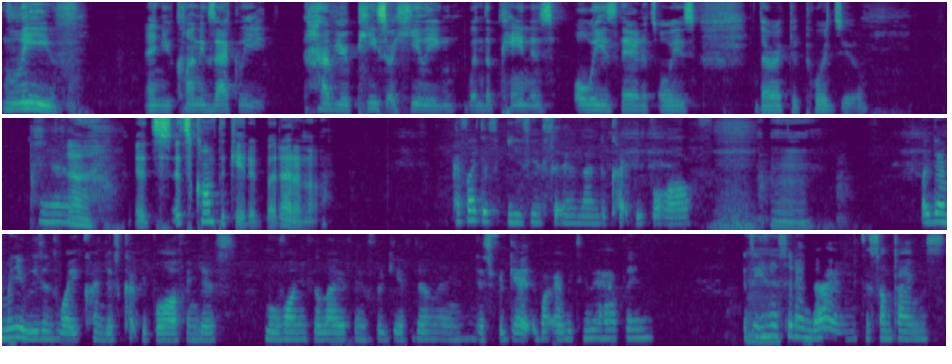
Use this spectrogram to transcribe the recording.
leave and you can't exactly have your peace or healing when the pain is always there and it's always directed towards you. Yeah. Uh, it's it's complicated, but I don't know. I feel like it's easier said than done to cut people off. Mm, Like there are many reasons why you can't just cut people off and just move on with your life and forgive them and just forget about everything that happened. It's easier mm, said than done because sometimes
